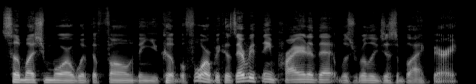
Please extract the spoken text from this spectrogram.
so much more with the phone than you could before because everything prior to that was really just a BlackBerry.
